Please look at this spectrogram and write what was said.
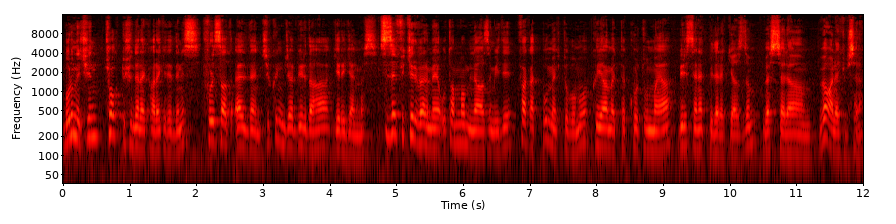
Bunun için çok düşünerek hareket ediniz. Fırsat elden çıkınca bir daha geri gelmez. Size fikir vermeye utanmam lazım idi. Fakat bu mektubumu kıyamette kurtulmaya bir senet bilerek yazdım. Vesselam ve aleykümselam.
